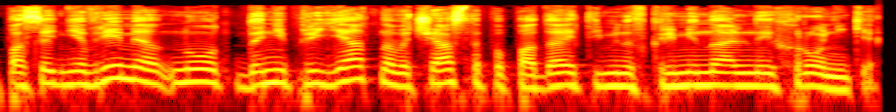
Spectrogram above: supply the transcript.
в последнее время, ну, до неприятного часто попадает именно в криминальные хроники.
